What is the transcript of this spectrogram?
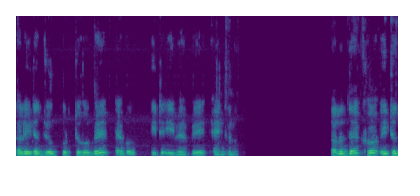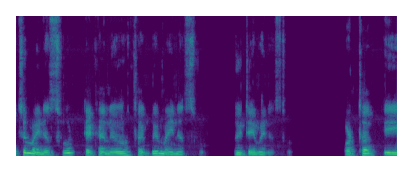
তাহলে এটা যোগ করতে হবে এবং এটা এইভাবে অ্যাঙ্গেল তাহলে দেখো, এটা হচ্ছে মাইনাস ফোর এখানেও থাকবে মাইনাস ফোর দুইটাই মাইনাস ফোর অর্থাৎ এই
